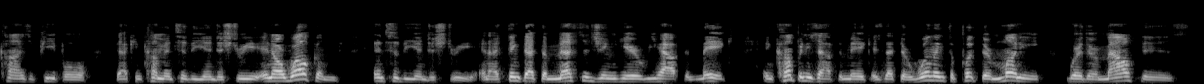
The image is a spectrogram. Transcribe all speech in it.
kinds of people that can come into the industry and are welcomed into the industry. And I think that the messaging here we have to make and companies have to make is that they're willing to put their money where their mouth is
